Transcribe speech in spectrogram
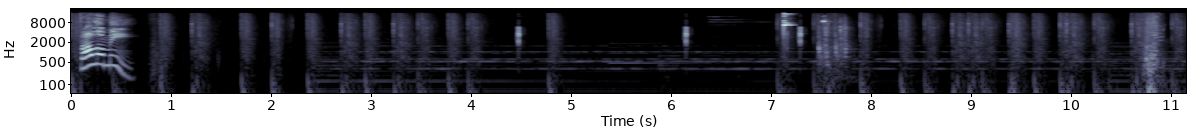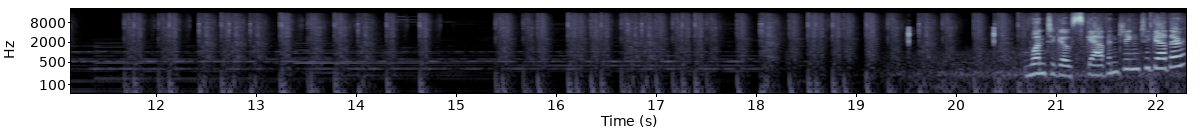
Follow me! Want to go scavenging together?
